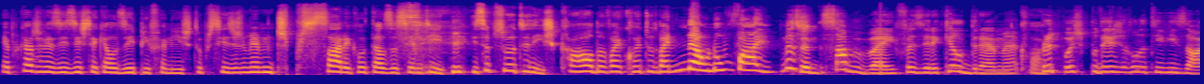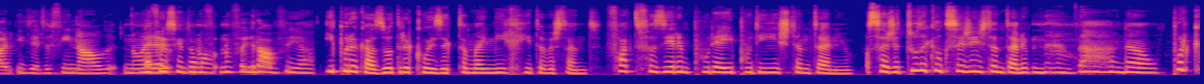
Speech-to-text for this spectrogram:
É porque às vezes existe aquelas epifanias que tu precisas mesmo de expressar aquilo que estás a sentir. e se a pessoa te diz, calma, vai correr tudo bem, não, não vai! Mas Portanto, sabe bem fazer aquele drama Claro. para depois poderes relativizar e dizer afinal não, Não era foi assim tão não, mal. foi- não foi grave. Yeah. E por acaso, outra coisa que também me irrita bastante: o facto de fazerem puré e pudim instantâneo. Ou seja, tudo aquilo que seja instantâneo. Não. Ah, não. Porque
